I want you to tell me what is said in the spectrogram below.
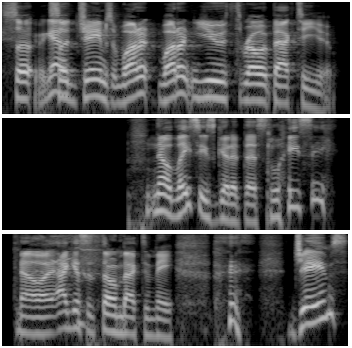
So we so James, why don't why don't you throw it back to you? No, Lacey's good at this. Lacey? No, I guess it's thrown back to me. James,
